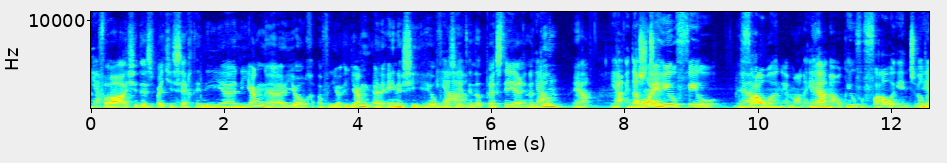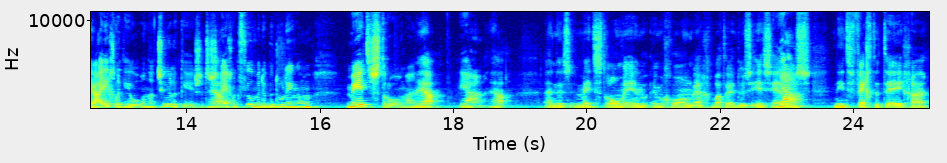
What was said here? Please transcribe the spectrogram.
Ja. Vooral als je dus, wat je zegt, in die, eh, die yang, eh, yoga, of yo- yang eh, energie heel veel Ja. zit. In dat presteren, in dat Ja. doen. Ja. Ja, en daar zitten heel veel vrouwen en mannen in, maar ook heel veel vrouwen in. Terwijl dat eigenlijk heel onnatuurlijk is. Het is eigenlijk veel meer de bedoeling om mee te stromen. ja. Ja, Ja, en dus mee te stromen in, in gewoon weg wat er dus is. Hè? Ja. Dus niet vechten tegen,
